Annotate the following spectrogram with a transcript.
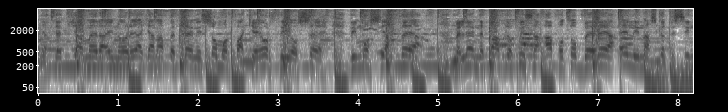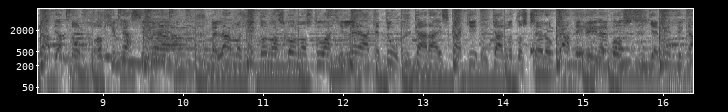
Μια τέτοια μέρα είναι ωραία για να πεθαίνεις όμορφα και όρθιος σε δημόσια θέα. Με λένε Παύλο Φίσα από τον Περέα. Έλληνας και ό,τι συνάδει αυτό, όχι μια σημαία. Μελάνο γείτονα γόνο του Αχηλέα και του Καραϊσκάκη. Κι αν όντως ξέρω κάτι, είναι πως γεννήθηκα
